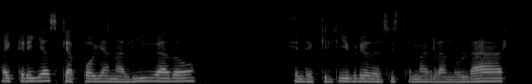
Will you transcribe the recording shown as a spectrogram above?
Hay crillas que apoyan al hígado, el equilibrio del sistema glandular,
